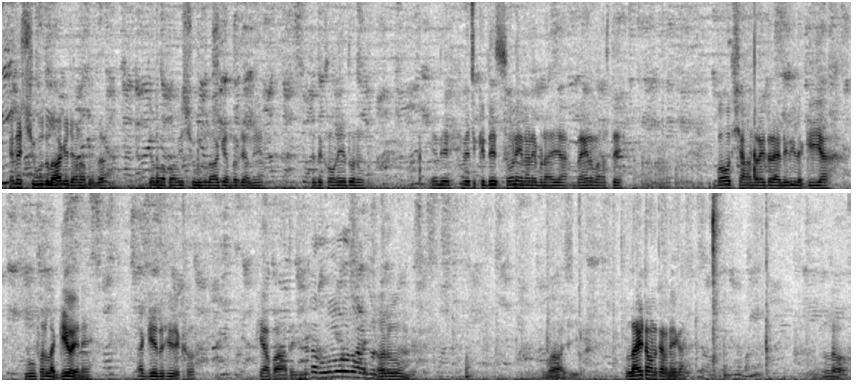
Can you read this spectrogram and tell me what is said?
ਇਹਨੇ ਸ਼ੂਜ਼ ਲਾ ਕੇ ਜਾਣਾ ਪੈਂਦਾ। ਚਲੋ ਆਪਾਂ ਵੀ ਸ਼ੂਜ਼ ਲਾ ਕੇ ਅੰਦਰ ਜਾਂਦੇ ਆ। ਤੇ ਦਿਖਾਉਣੇ ਆ ਤੁਹਾਨੂੰ। ਇਹਦੇ ਵਿੱਚ ਕਿੱਡੇ ਸੋਹਣੇ ਇਹਨਾਂ ਨੇ ਬਣਾਏ ਆ ਬਹਿਣ ਵਾਸਤੇ। ਬਹੁਤ ਸ਼ਾਨਦਾਰ ਇਧਰ ਐਲਈਡੀ ਲੱਗੀ ਆ। ਵੂਫਰ ਲੱਗੇ ਹੋਏ ਨੇ। ਅੱਗੇ ਤੁਸੀਂ ਦੇਖੋ ਕੀ ਬਾਤ ਹੈ ਜੀ। ਰੂਮ ਵਾਹ ਜੀ। ਲਾਈਟ ਆਨ ਕਰਨੇ ਦਾ ਲੋ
